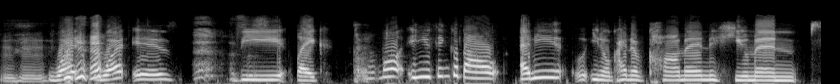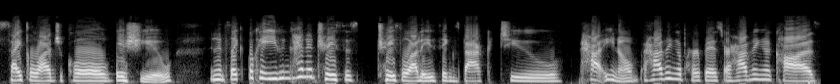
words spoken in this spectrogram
Mm-hmm. What what is the like well and you think about any you know kind of common human psychological issue and it's like okay you can kind of trace this trace a lot of these things back to how you know having a purpose or having a cause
